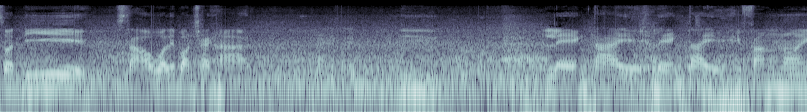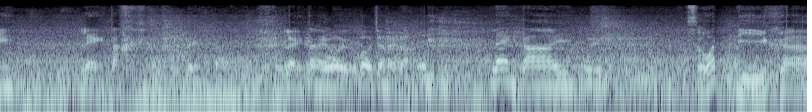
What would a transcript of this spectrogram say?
สวัสดี สาววอลเลย์บอลชายหาดไอ้ไอ้อืมแหลงไต่แหลงไต่ให้ฟังหน่อย แหลงไต่แดงตาแหลงไต่ว่าว่าจังไหนล่ะแหลงไต่เอ้ยสวัสดีครั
